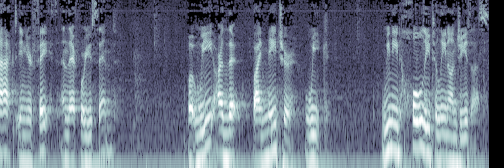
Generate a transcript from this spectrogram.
act in your faith, and therefore you sinned. But we are the, by nature weak. We need wholly to lean on Jesus.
